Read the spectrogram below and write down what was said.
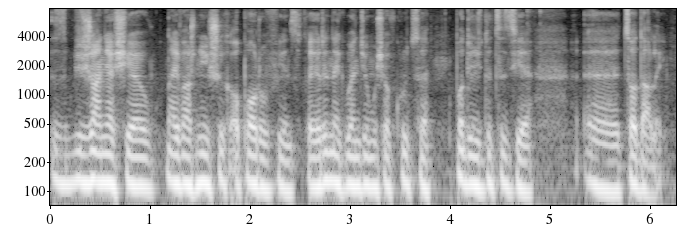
zbliżania się najważniejszych oporów, więc tutaj rynek będzie musiał wkrótce podjąć decyzję, e, co dalej.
